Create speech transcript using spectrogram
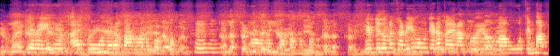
ਫਿਰ ਮੈਂ ਫਿਰ ਇਹ ਆਈਫੋਨ ਮੇਰਾ ਬਾਹਾਂ ਨੂੰ ਕੁੱਟਦਾ ਲੱਕੜ ਜੀ ਧਰੀ ਜਾਵੇ ਇੱਥੇ ਮੈਂ ਕਿਹਾ ਲੱਕੜ ਜੀ ਫਿਰ ਜਦੋਂ ਮੈਂ ਖੜੀ ਹੂੰ ਜਿਹੜਾ ਪੈਰਾਂ ਕੋਲੇ ਆਊਗਾ ਉਹ ਤੇ ਪੱਬ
